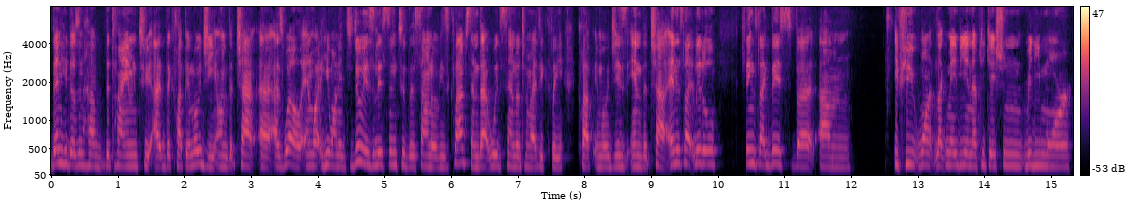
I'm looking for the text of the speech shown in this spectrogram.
then he doesn't have the time to add the clap emoji on the chat uh, as well. And what he wanted to do is listen to the sound of his claps, and that would send automatically clap emojis in the chat. And it's like little things like this. But um, if you want, like maybe an application really more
